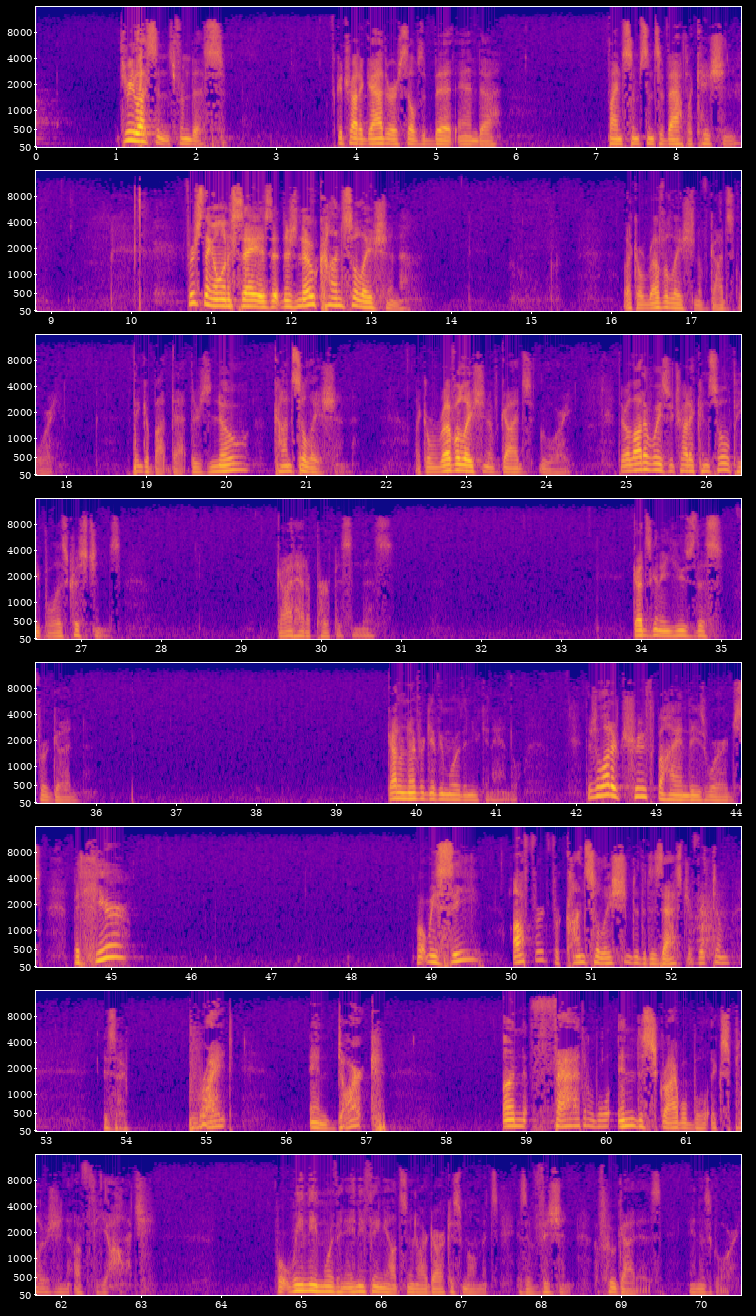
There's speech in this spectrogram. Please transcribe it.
three lessons from this. If we could try to gather ourselves a bit and uh, find some sense of application. First thing I want to say is that there's no consolation like a revelation of God's glory. Think about that. There's no consolation like a revelation of God's glory. There are a lot of ways we try to console people as Christians. God had a purpose in this. God's going to use this for good. God will never give you more than you can handle. There's a lot of truth behind these words. But here, what we see offered for consolation to the disaster victim is a bright and dark, unfathomable, indescribable explosion of theology. What we need more than anything else in our darkest moments is a vision of who God is in His glory.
